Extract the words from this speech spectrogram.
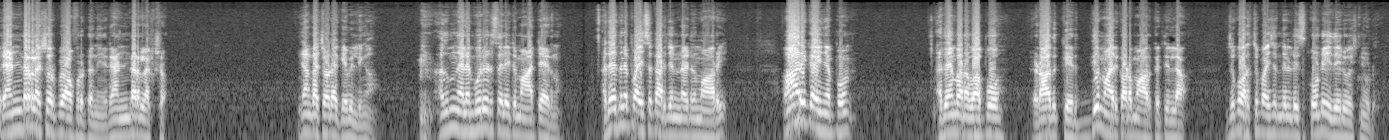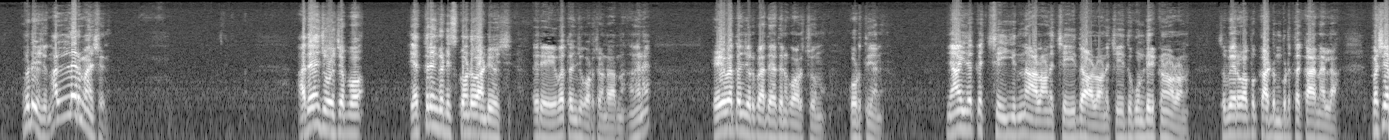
രണ്ടര ലക്ഷം റുപ്യ ഓഫർ ഇട്ടു രണ്ടര ലക്ഷം. ഞാൻ കച്ചവടാക്കിയ ബിൽഡിങ്ങാണ് അതും നിലമ്പൂർ ഒരു സ്ഥലമായിട്ട് മാറ്റായിരുന്നു. അദ്ദേഹത്തിന് പൈസ അർജന്റായിരുന്നു മാറി. മാറി കഴിഞ്ഞപ്പം അദ്ദേഹം പറഞ്ഞു അപ്പോൾ എടാ അത് കരുതി മാർക്ക് അവിടെ മാർക്കറ്റില്ല ഇത് കുറച്ച് പൈസ എന്തെങ്കിലും ഡിസ്കൗണ്ട് ചെയ്ത് തരും ചോദിച്ചോട് ഇങ്ങോട്ട് ചോദിച്ചു. നല്ലൊരു മനുഷ്യൻ. അദ്ദേഹം ചോദിച്ചപ്പോൾ എത്ര ഡിസ്കൗണ്ട് വേണ്ടി ചോദിച്ചു. ഒരു എഴുപത്തഞ്ച് കുറച്ചുണ്ടായിരുന്നു. അങ്ങനെ എഴുപത്തഞ്ച് റുപ്യ അദ്ദേഹത്തിന് കുറച്ചു കൊടുത്തു ഞാൻ. ഞാൻ ഇതൊക്കെ ചെയ്യുന്ന ആളാണ് ചെയ്ത ആളാണ് ചെയ്തുകൊണ്ടിരിക്കുന്ന ആളാണ്. സുബൈർ ബാബു കടുംപിടുത്തക്കാരനല്ല. പക്ഷെ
